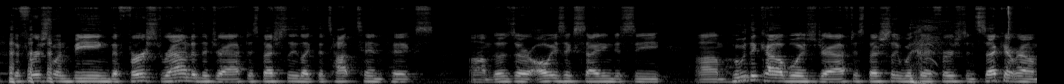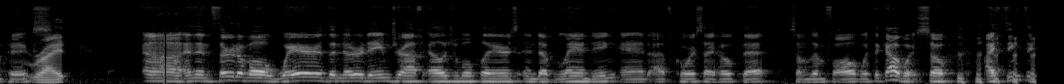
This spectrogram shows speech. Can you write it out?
The first one being the first round of the draft, especially like the top 10 picks. Um, those are always exciting to see. Um, who the Cowboys draft, especially with their first and second round picks. Right. Uh, and then third of all, where the Notre Dame draft eligible players end up landing, and of course, I hope that some of them fall with the Cowboys. So I think the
